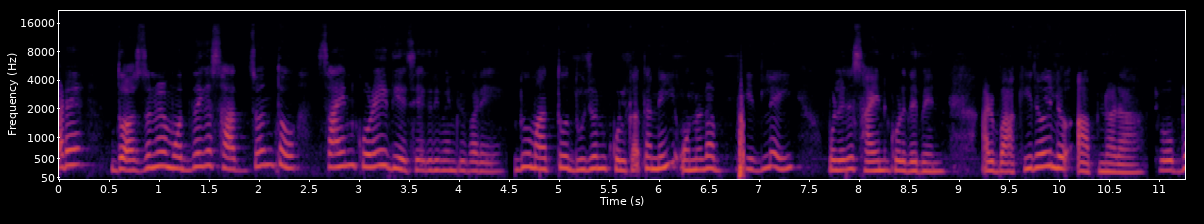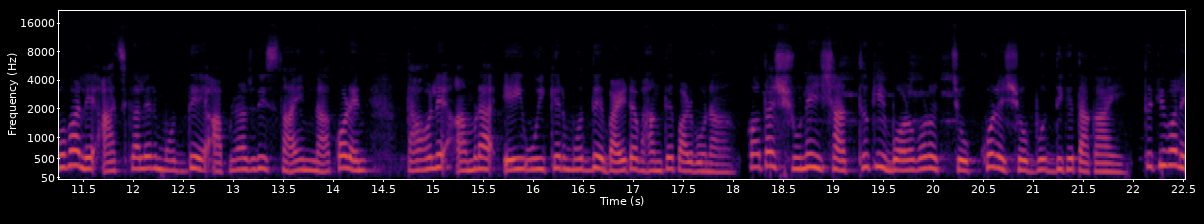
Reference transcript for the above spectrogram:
আরে দশজনের মধ্যে থেকে সাতজন তো সাইন করেই দিয়েছে এগ্রিমেন্ট পেপারে শুধুমাত্র দুজন কলকাতা নেই, ওনারা ফিরলেই বলেছে সাইন করে দেবেন। আর বাকি রইল আপনারা। সভ্য বলে, আজকালের মধ্যে আপনারা যদি সাইন না করেন তাহলে আমরা এই উইকের মধ্যে বাড়িটা ভাঙতে পারব না। কথা শুনেই সার্থকী বড় বড় চোখ করে সভ্যর দিকে তাকায়। তো কি বলে,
